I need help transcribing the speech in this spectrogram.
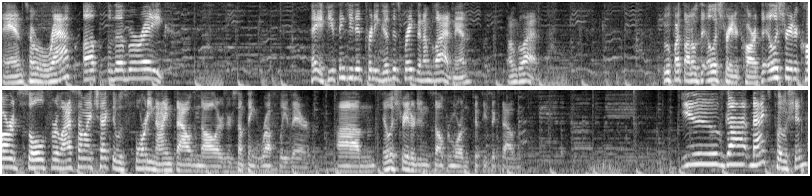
And to wrap up the break. Hey, if you think you did pretty good this break, then I'm glad, man. I'm glad. Oof, I thought it was the Illustrator card. The Illustrator card sold for, last time I checked, it was $49,000 or something roughly there. Um, Illustrator didn't sell for more than 56000 You've got Max Potion,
